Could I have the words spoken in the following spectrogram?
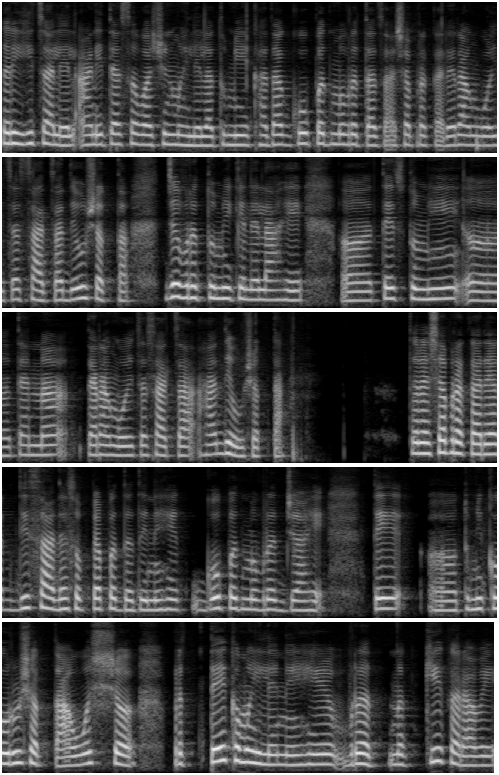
तरीही चालेल. आणि त्या सवाशीन महिलेला तुम्ही एखादा गोपद्मव्रताचा अशा प्रकारे रांगोळीचा साचा देऊ शकता. जे व्रत तुम्ही केलेलं आहे तेच तुम्ही त्यांना त्या रांगोळीचा साचा हा देऊ शकता. तर अशा प्रकारे अगदी साध्या सोप्या पद्धतीने हे गोपद्मव्रत जे आहे ते तुम्ही करू शकता. अवश्य प्रत्येक महिलेने हे व्रत नक्की करावे.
